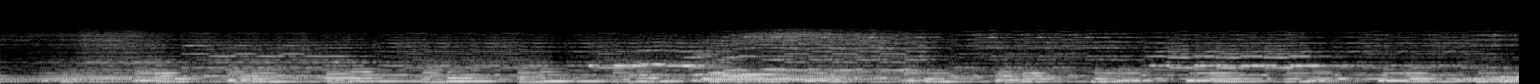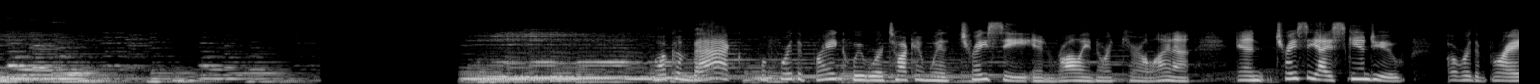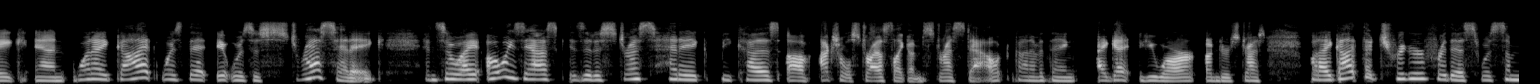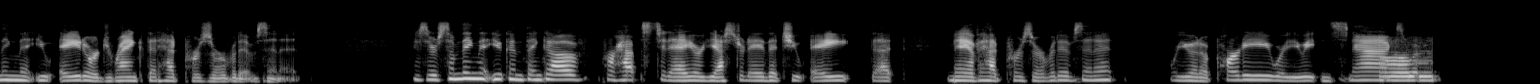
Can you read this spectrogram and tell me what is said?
Welcome back. Before the break, we were talking with Tracy in Raleigh, North Carolina. And Tracy, I scanned you over the break, and what I got was that it was a stress headache. And so I always ask, is it a stress headache because of actual stress, like I'm stressed out kind of a thing? I get you are under stress, but I got the trigger for this was something that you ate or drank that had preservatives in it. Is there something that you can think of, perhaps today or yesterday, that you ate that may have had preservatives in it? Were you at a party? Were you eating snacks? Um,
